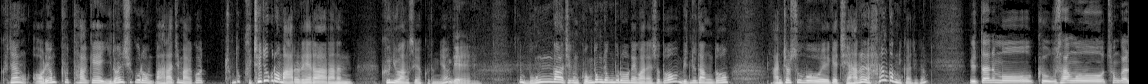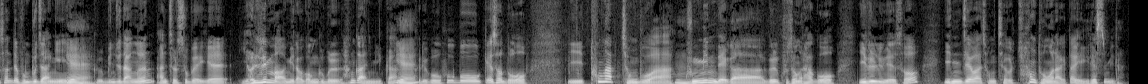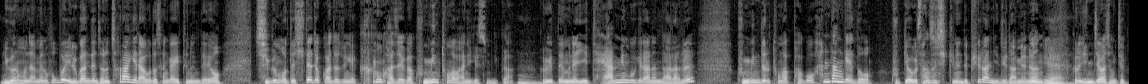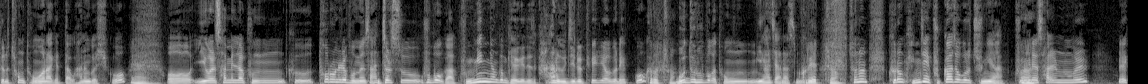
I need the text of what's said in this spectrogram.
그냥 어렴풋하게 이런 식으로 말하지 말고 좀 더 구체적으로 말을 해라라는 그 뉘앙스였거든요. 네. 뭔가 지금 공동정부론에 관해서도 민주당도 안철수 후보에게 제안을 하는 겁니까 지금? 일단은 뭐 그 우상호 총괄 선대 본부장이 예. 그 민주당은 안철수 후보에게 열린 마음이라고 언급을 한 거 아닙니까? 예. 그리고 후보께서도 이 통합 정부와 음. 국민 내각을 구성을 하고 이를 위해서 인재와 정책을 총 동원하겠다 얘기를 했습니다. 이거는 음. 뭐냐면 후보의 일관된 저는 철학이라고도 생각이 드는데요. 지금 어떤 시대적 과제 중에 큰 과제가 국민 통합 아니겠습니까? 음. 그렇기 때문에 이 대한민국이라는 나라를 국민들을 통합하고 한 단계 더 국격을 상승시키는데 필요한 일이라면은 예. 그런 인재와 정책들은 총 동원하겠다고 하는 것이고 예. 어 2월 3일 날 그 토론회를 보면서 안철수 후보가 국민연금 개혁에 대해서 강한 의지를 표력을 했고 그렇죠. 모든 후보가 동의하지 않았습니까? 그랬죠. 저는 그런 굉장히 국가적으로 중요한 국민의 어. 삶을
